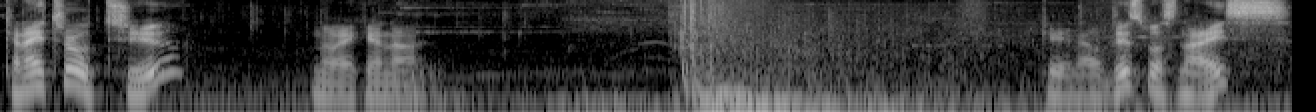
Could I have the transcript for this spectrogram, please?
Can I throw two? No, I cannot. Okay, now this was nice.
